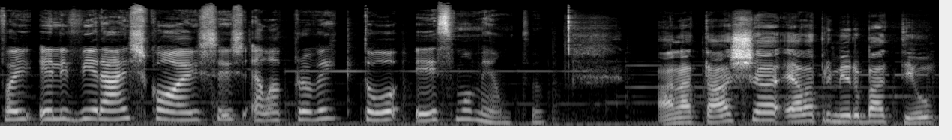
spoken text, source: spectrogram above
Foi ele virar as costas, ela aproveitou esse momento. A Natasha, ela primeiro bateu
